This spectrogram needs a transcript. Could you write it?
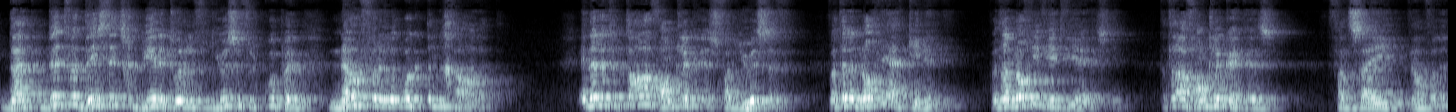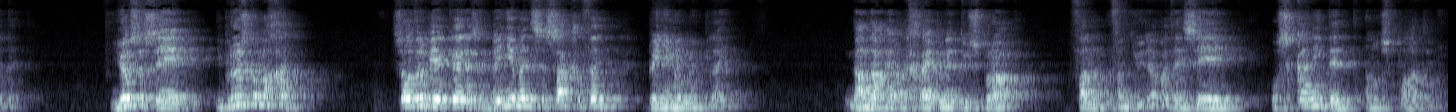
dat dit wat destyds gebeur het toe hulle vir Josef verkoop het, nou vir hulle ook ingehaal het. En hulle totaal afhanklik is van Josef wat hulle nog nie erken het nie wat hulle nog nie weet wie hy is nie. Dat hulle afhanklikheid is van sy welwillendheid. Josef sê, die broers kom maar gaan. Silverbeker is in Benjamin se sak gevind, Benjamin moet bly. En dan daardie aangrypende toespraak van van Juda wat hy sê, ons kan nie dit aan ons pa doen nie.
